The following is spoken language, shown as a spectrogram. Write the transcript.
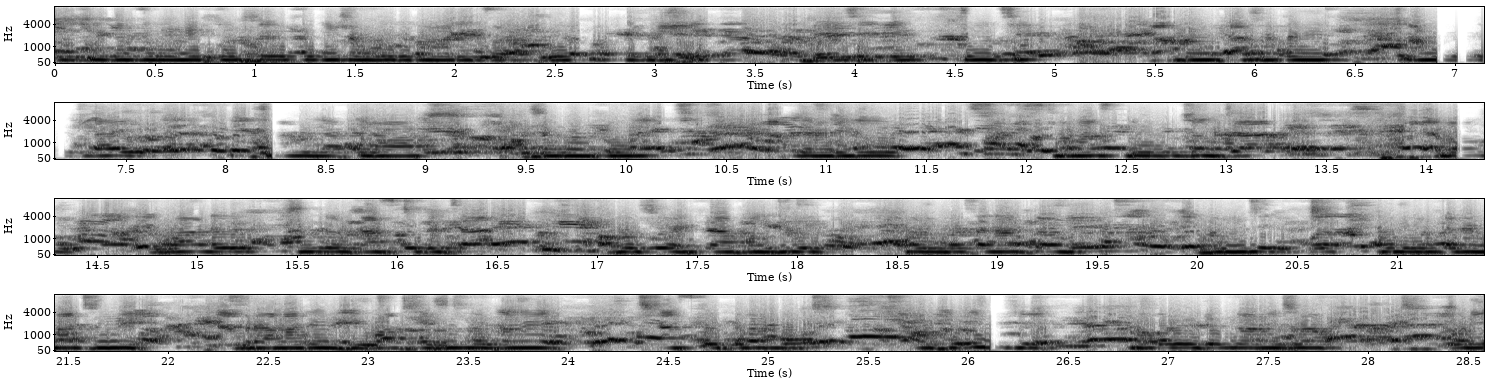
সুখী সমৃদ্ধ আমাদের বৃহত্তরকে নিয়ে দেশে এবং ওয়ার্ডের সুন্দর কাজ করতে চান অবশ্যই একটা বন্ধু পরিবর্তন আনতে হবে। পরিবর্তনের মাধ্যমে আমরা আমাদের এই ওয়ার্ডকে সুন্দরভাবে কাজ সকলের জন্য আমি করি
